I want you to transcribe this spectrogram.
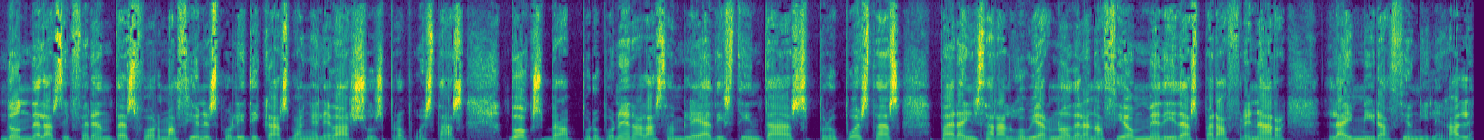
donde las diferentes formaciones políticas van a elevar sus propuestas. Vox va a proponer a la Asamblea distintas propuestas para instar al Gobierno de la Nación medidas para frenar la inmigración ilegal.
